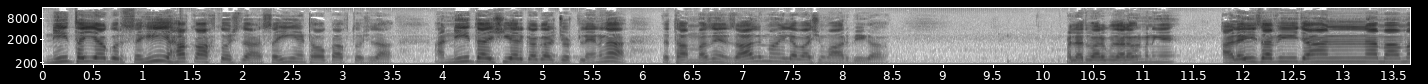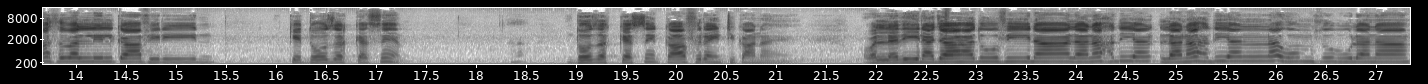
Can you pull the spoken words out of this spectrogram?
نی تھئی اگر صحیح حق آختوش دا، صحیح ہیں ٹھوک آختوش دا نی تھا شیر کا اگر جٹ لین گا، تو تھا مزیں ظالمہ علاوہ شمار بھی گا۔ اللہ تبارک و تعالیٰ فرمائیں گے علیہ صفی جہنم مثول للکافرین۔ کہ دوزخ کیسے ہاں، دوزخ کیسے کافرین ٹھکانہ ہیں۔ والذين جاهدوا فينا لنهدين لنهدينهم سبلنا.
